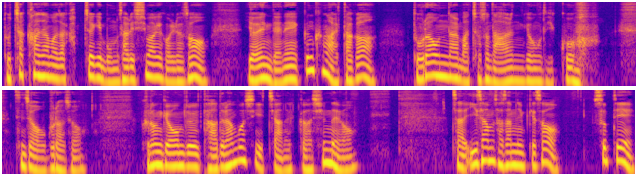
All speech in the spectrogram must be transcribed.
도착하자마자 갑자기 몸살이 심하게 걸려서 여행 내내 끙끙 앓다가 돌아온 날 맞춰서 나은 경우도 있고 진짜 억울하죠. 그런 경험들 다들 한 번씩 있지 않을까 싶네요. 자, 2343님께서 숲디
